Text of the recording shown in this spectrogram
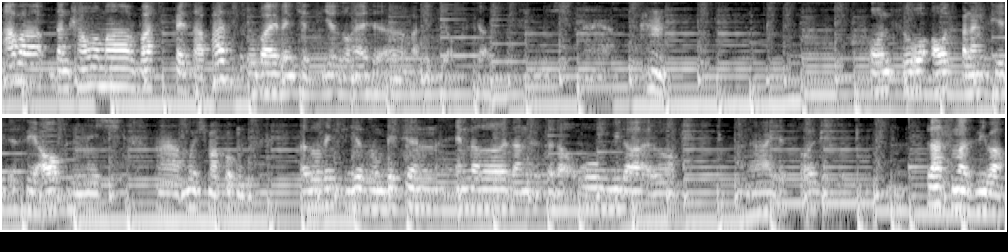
Aber dann schauen wir mal, was besser passt. Wobei, wenn ich jetzt hier so halte, äh, wackelt die auch Und so ausbalanciert ist sie auch nicht. Na, muss ich mal gucken. Also wenn ich sie hier so ein bisschen ändere, dann ist sie da oben wieder. Also, na, jetzt sollte es. Lassen wir es lieber.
